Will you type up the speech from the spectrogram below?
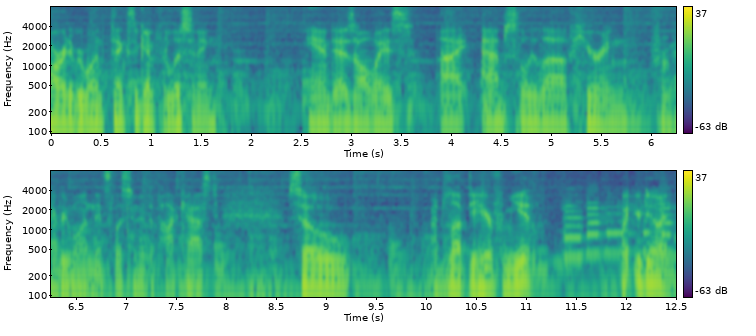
All right, everyone, thanks again for listening. And as always, I absolutely love hearing from everyone that's listening to the podcast. So I'd love to hear from you what you're doing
